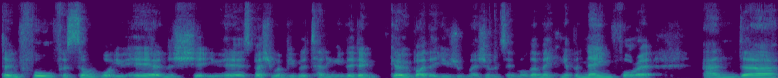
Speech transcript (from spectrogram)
don't fall for some of what you hear and the shit you hear, especially when people are telling you they don't go by their usual measurements anymore. They're making up a name for it, and uh,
